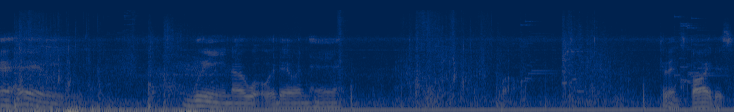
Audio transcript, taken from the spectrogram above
Hey, we know what we're doing here. Well, killing spiders.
